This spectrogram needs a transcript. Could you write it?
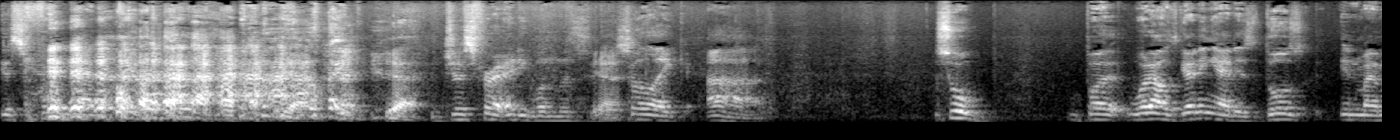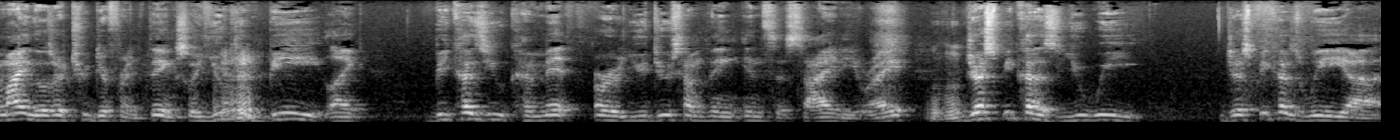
is from that. Yeah. like, yeah. just for anyone listening. Yeah. So like, uh, so, but what I was getting at is those in my mind those are two different things. So you can Mhm. be like because you commit or you do something in society, right? Mhm. Just because you we, just because we uh,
